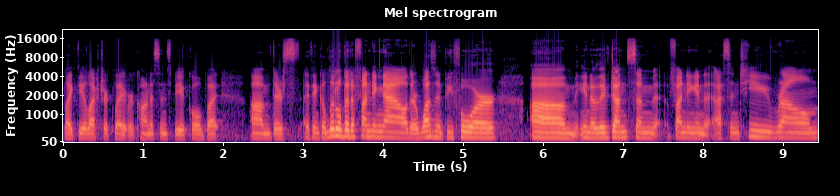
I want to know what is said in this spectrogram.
like the electric light reconnaissance vehicle, but um, there's, I think, a little bit of funding now. There wasn't before. Um, you know, they've done some funding in the S&T realm.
